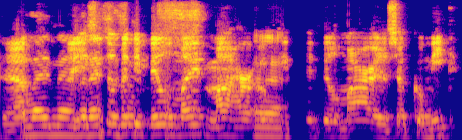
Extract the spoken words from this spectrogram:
Ja. Alleen eh, de je ziet dat met die Bill Ma- Maher ook. Die Bill Maher is zo'n komiek.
